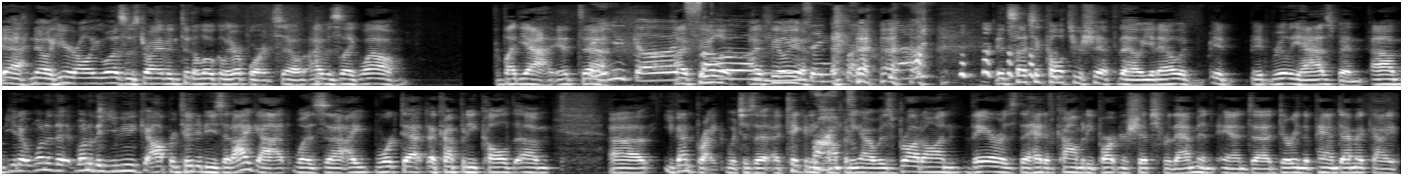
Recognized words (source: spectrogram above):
yeah, no, here all he was was driving to the local airport. So I was like, wow. But yeah, it. Uh, there you go. I It's feel so it. I feel you. amusing, but, yeah. it's such a culture shift though you know it it, it really has been um, you know one of the one of the unique opportunities that i got was uh, i worked at a company called um, uh, eventbrite which is a, a ticketing Right. company i was brought on there as the head of comedy partnerships for them and and uh, during the pandemic i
